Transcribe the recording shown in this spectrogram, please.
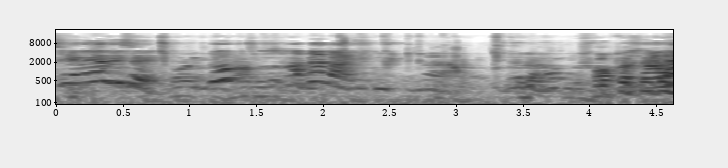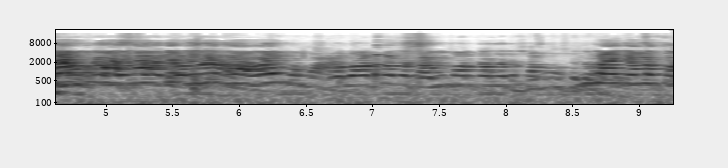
ছেড়ে দিছে কিন্তু সাদা নাই। সবচেয়ে চিকন গেল তো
